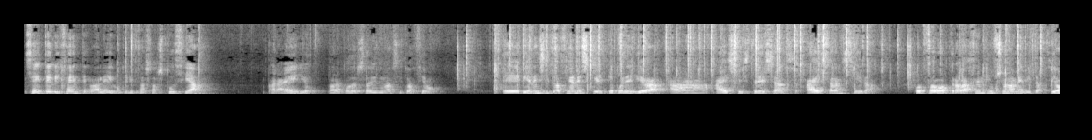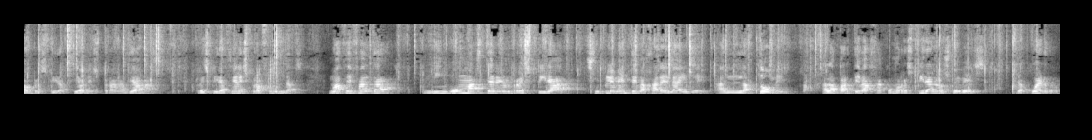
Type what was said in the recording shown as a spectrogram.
Sea inteligente, ¿vale? Utiliza esa astucia para ello, para poder salir de una situación. Eh, vienen situaciones que te pueden llevar a, ese estrés, a, esa ansiedad. Por favor, trabaje mucho la meditación, respiraciones, pranayamas, respiraciones profundas. No hace falta ningún máster en respirar, simplemente bajar el aire al abdomen, a la parte baja, como respiran los bebés. ¿De acuerdo?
